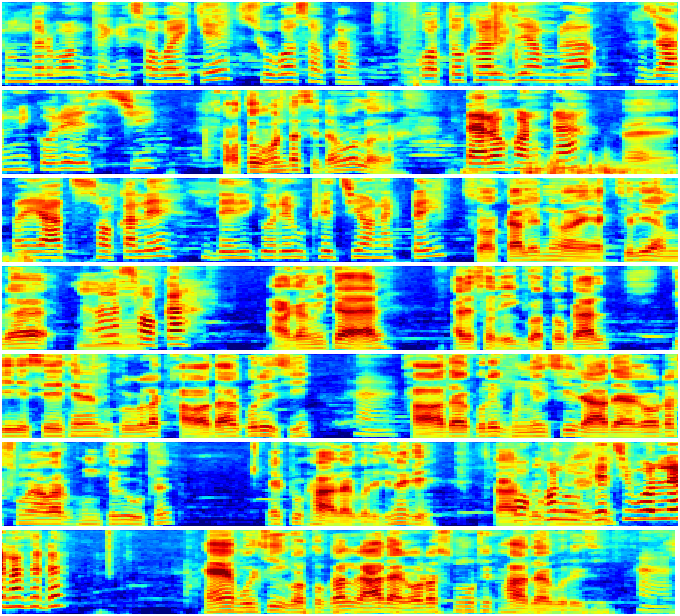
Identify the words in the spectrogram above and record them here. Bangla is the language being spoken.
সুন্দরবন থেকে সবাইকে শুভ সকাল। গতকাল যে আমরা জার্নি করে এসেছি কত ঘণ্টা সেটা বলো? তেরো ঘণ্টা। হ্যাঁ। তাই আজ সকালে দেরি করে উঠেছি অনেকটাই। সকালে নয় অ্যাকচুয়ালি আমরা সকাল আগামীকাল আরে সরি গতকাল যে এসে এখানে দুপুরবেলা খাওয়া দাওয়া করেছি হ্যাঁ। খাওয়া দাওয়া করে ঘুমিয়েছি রাত এগারোটার সময় আবার ঘুম থেকে উঠে একটু খাওয়া দাওয়া করেছি নাকি? তারপরে কখন উঠেছি বললে না সেটা? হ্যাঁ বলছি গতকাল রাত এগারোটার সময় উঠে খাওয়া দাওয়া করেছি। হ্যাঁ।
